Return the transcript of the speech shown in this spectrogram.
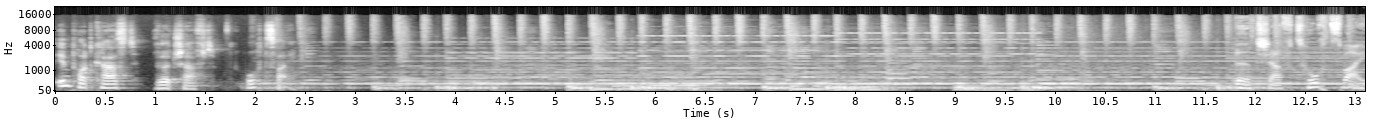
im Podcast Wirtschaft hoch 2. Wirtschaft hoch 2.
